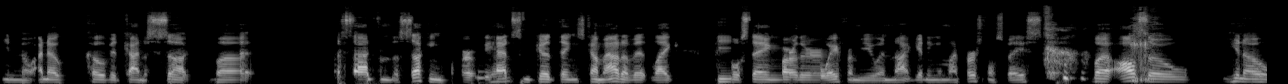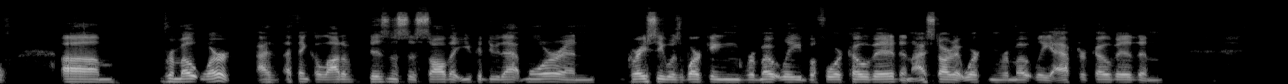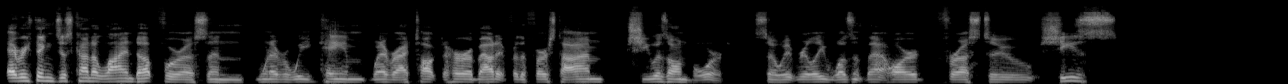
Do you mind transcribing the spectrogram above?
you know, I know COVID kind of sucked, but aside from the sucking part, we had some good things come out of it, like people staying farther away from you and not getting in my personal space. but also, you know, um, remote work. I, I think a lot of businesses saw that you could do that more and Gracie was working remotely before COVID and I started working remotely after COVID and everything just kind of lined up for us. And whenever we came, whenever I talked to her about it for the first time, she was on board. So it really wasn't that hard for us to, she's,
